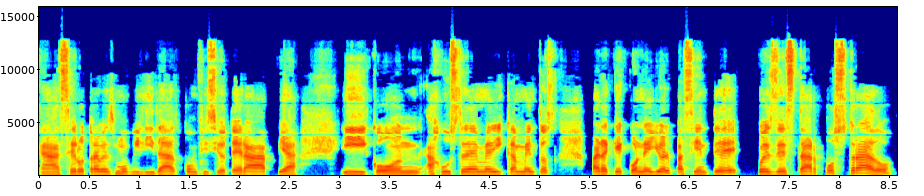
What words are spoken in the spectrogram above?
hacer otra vez movilidad con fisioterapia y con ajuste de medicamentos para que con ello el paciente, pues de estar postrado,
